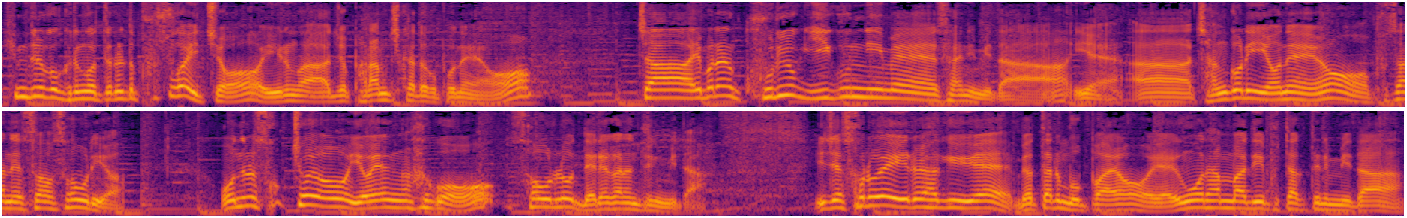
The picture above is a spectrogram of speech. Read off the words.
힘들고 그런 것들을 또 풀 수가 있죠. 이런 거 아주 바람직하다고 보네요. 자, 이번엔 9629님의 사연입니다. 예, 아, 장거리 연애예요 부산에서 서울이요. 오늘 속초 여행하고 서울로 내려가는 중입니다. 이제 서로의 일을 하기 위해 몇 달은 못 봐요. 예, 응원 한마디 부탁드립니다.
